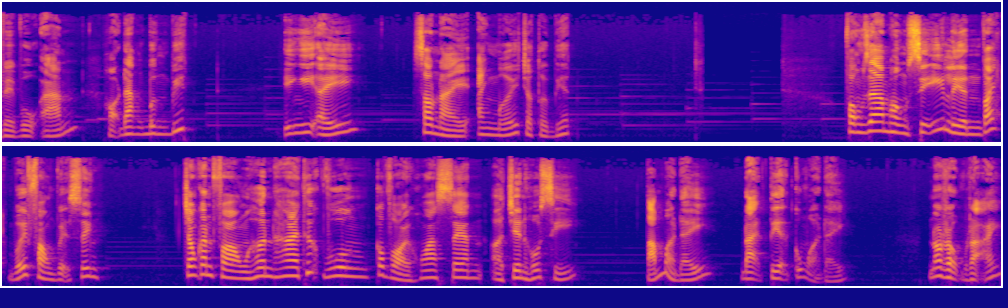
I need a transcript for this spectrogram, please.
về vụ án họ đang bưng bít. Ý nghĩ ấy sau này anh mới cho tôi biết. Phòng giam Hồng Sĩ liền vách với phòng vệ sinh. Trong căn phòng hơn hai thước vuông có vòi hoa sen ở trên hố xí. Tắm ở đấy, đại tiện cũng ở đấy. Nó rộng rãi,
